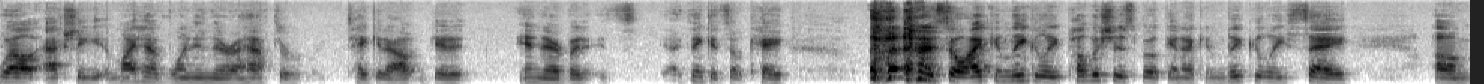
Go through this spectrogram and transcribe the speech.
well, actually, it might have one in there. I have to take it out and get it in there, but it's I think it's okay. so I can legally publish this book and I can legally say um,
